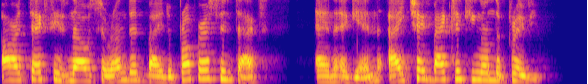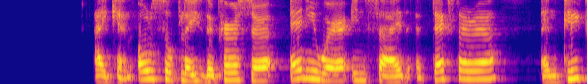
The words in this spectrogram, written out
Our text is now surrounded by the proper syntax and again I check by clicking on the preview. I can also place the cursor anywhere inside a text area and click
